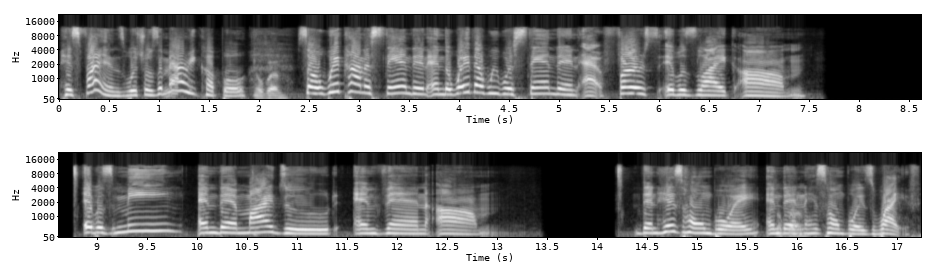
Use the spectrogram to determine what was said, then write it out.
his friends, which was a married couple. Okay. So we're kind of standing and the way that we were standing at first, it was like um it was me and then my dude and then um then his homeboy and then his homeboy's wife.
